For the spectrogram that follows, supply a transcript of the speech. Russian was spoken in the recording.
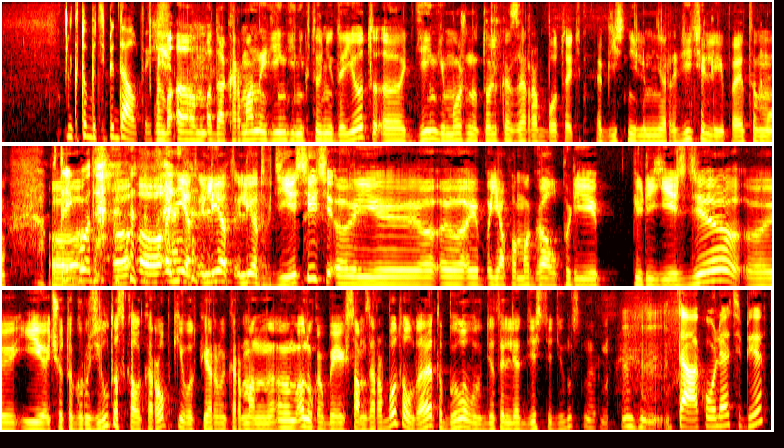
Кто бы тебе дал-то еще? А, да, карманные деньги никто не дает. Э, деньги можно только заработать. Объяснили мне родители, и поэтому... В три э, года. Э, нет, лет, лет в десять. Я помогал при переезде и что-то грузил, таскал коробки. Вот первый карман, ну, как бы я их сам заработал, да, это было вот где-то лет 10-11, наверное. Угу. Так, Оля, а тебе?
